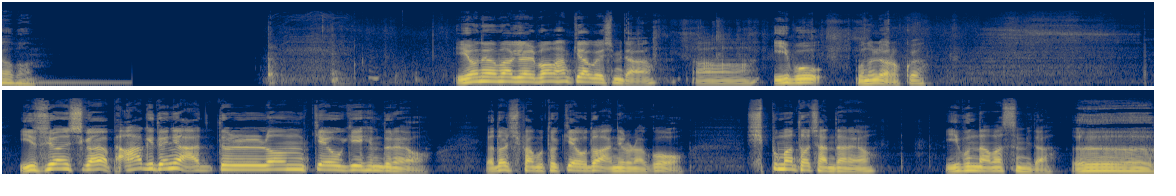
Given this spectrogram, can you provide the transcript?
앨범 이현우의 음악 앨범 함께하고 계십니다. 어, 2부 문을 열었고요. 이수연 씨가 방학이 되니 아들놈 깨우기 힘드네요. 8시 반부터 깨워도 안 일어나고 10분만 더 잔다네요. 2분 남았습니다. 으.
